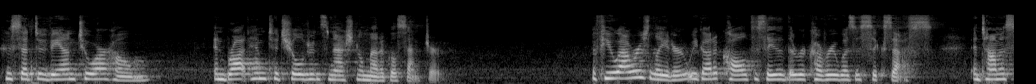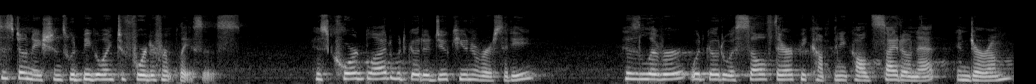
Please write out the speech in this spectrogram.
who sent a van to our home and brought him to Children's National Medical Center. A few hours later, we got a call to say that the recovery was a success, and Thomas's donations would be going to four different places. His cord blood would go to Duke University. His liver would go to a cell therapy company called Cytonet in Durham.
